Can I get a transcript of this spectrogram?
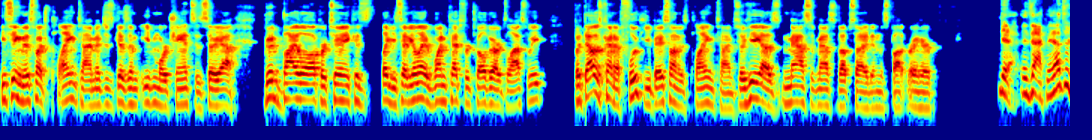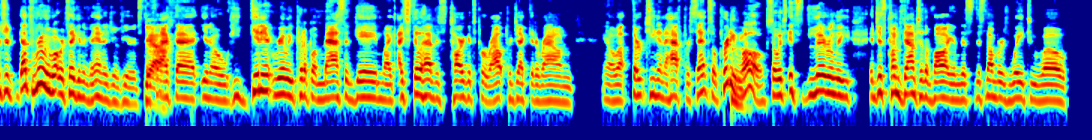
he's seeing this much playing time, it just gives him even more chances. So yeah, good buy low opportunity because, like you said, he only had one catch for 12 yards last week, but that was kind of fluky based on his playing time. So he has massive, massive upside in the spot right here. Yeah, exactly. That's what you're that's really what we're taking advantage of here. It's the yeah. fact that, you know, he didn't really put up a massive game. Like I still have his targets per route projected around you know, about 13 and a half percent. So pretty mm-hmm. low. So it's, it's literally, it just comes down to the volume. This, this number is way too low.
